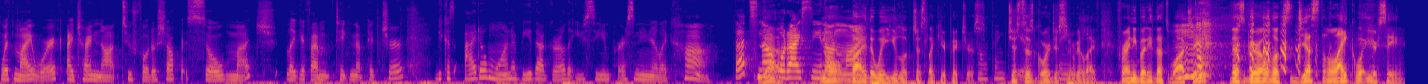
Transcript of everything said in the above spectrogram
with my work, I try not to Photoshop it so much. Like if I'm taking a picture, because I don't want to be that girl that you see in person and you're like, huh, that's not Yeah. what I seen no, online. by the way, you look just like your pictures. Oh, thank just you. as gorgeous in real life. For anybody that's watching, this girl looks just like what you're seeing.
